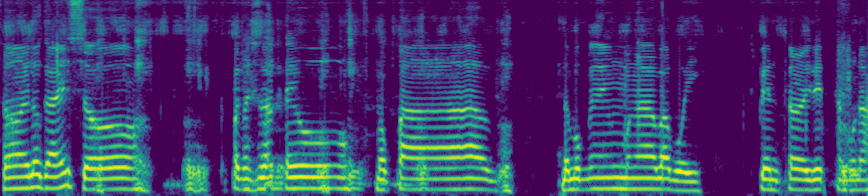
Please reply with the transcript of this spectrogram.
So, hello guys. So, kapag nagsasabi tayo magpa damog na yung mga baboy, splinter elite na muna.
